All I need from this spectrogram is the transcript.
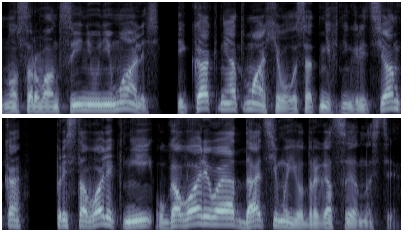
Но сорванцы не унимались, и как не отмахивалась от них негритянка, приставали к ней, уговаривая отдать им ее драгоценности.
